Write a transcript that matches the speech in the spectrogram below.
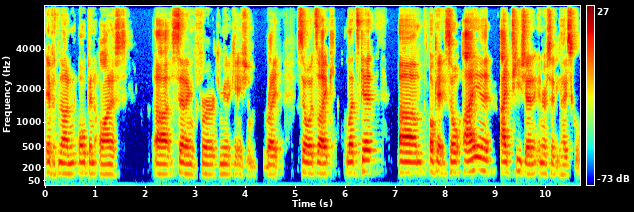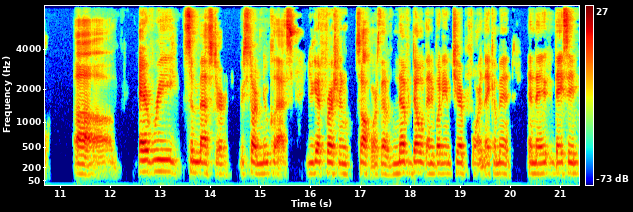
if it's not an open honest uh, setting for communication, right? So it's like, let's get um, okay. So I uh, I teach at an inner city high school. Um, every semester we start a new class. You get freshmen, sophomores that have never dealt with anybody in a chair before, and they come in and they they see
